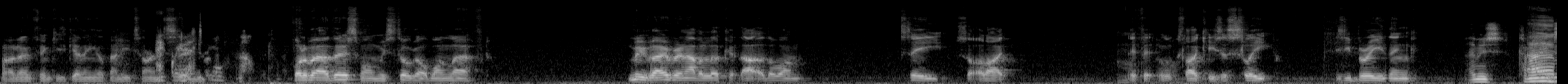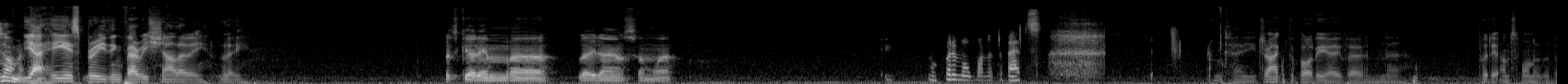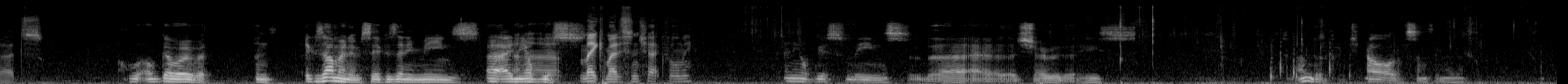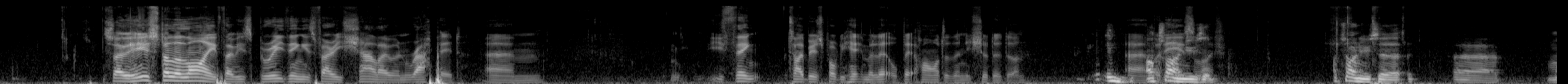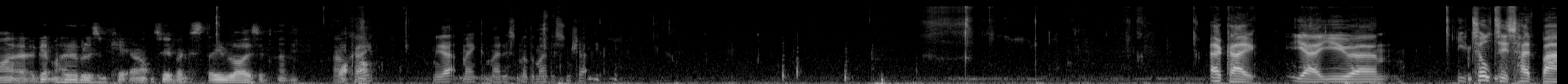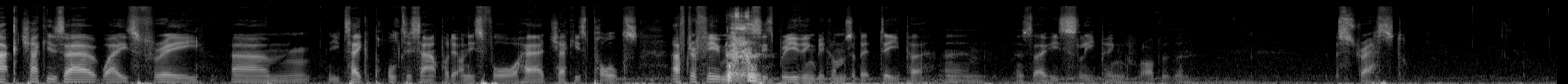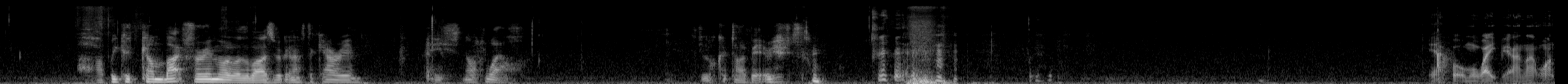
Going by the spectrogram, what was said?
I don't think he's getting up anytime Angry soon. What about this one? We've still got one left. Move over and have a look at that other one. See, sort of like, if it looks like he's asleep. Is he breathing? Amish, can I Um, examine? Yeah, he is breathing very shallowly. Let's get him uh, lay down somewhere. We'll put him on one of the beds. Okay, you drag the body over and uh, put it onto one of the beds. I'll, I'll go over and examine him, see if there's any means, uh, any Uh, obvious, Make a medicine check for me. any obvious means uh, that show that he's under control or something. Like that. So he's still alive, though his breathing is very shallow and rapid. Um, you think Tiberius probably hit him a little bit harder than he should have done. Uh, I'll try and use it. I'll try and use a, uh, my uh, get my herbalism kit out and see if I can stabilise him. And Okay. whatnot. Yeah, make a medicine, another medicine check. Okay, yeah, you um, you tilt his head back, check his airways free. Um, you take a poultice out, put it on his forehead, check his pulse. After a few minutes, his breathing becomes a bit deeper, um, as though he's sleeping rather than stressed. Oh, we could come back for him, or otherwise we're going to have to carry him. He's not well. Look at Tiberius. Yeah, put all my weight behind that one.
